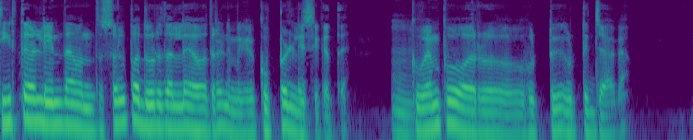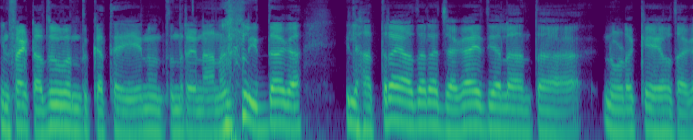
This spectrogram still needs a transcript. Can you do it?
ತೀರ್ಥಹಳ್ಳಿಯಿಂದ ಒಂದು ಸ್ವಲ್ಪ ದೂರದಲ್ಲೇ ಹೋದ್ರೆ ನಿಮಗೆ ಕುಪ್ಪಳ್ಳಿ ಸಿಗುತ್ತೆ. ಕುವೆಂಪು ಅವರು ಹುಟ್ಟಿ ಹುಟ್ಟಿದ ಜಾಗ. ಇನ್ಫ್ಯಾಕ್ಟ್ ಅದು ಒಂದು ಕಥೆ. ಏನು ಅಂತಂದ್ರೆ ನಾನು ಅಲ್ಲಿ ಇದ್ದಾಗ ಇಲ್ಲಿ ಹತ್ರ ಯಾವ್ದಾರ ಜಾಗ ಇದೆಯಲ್ಲ ಅಂತ ನೋಡಕ್ಕೆ ಹೋದಾಗ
